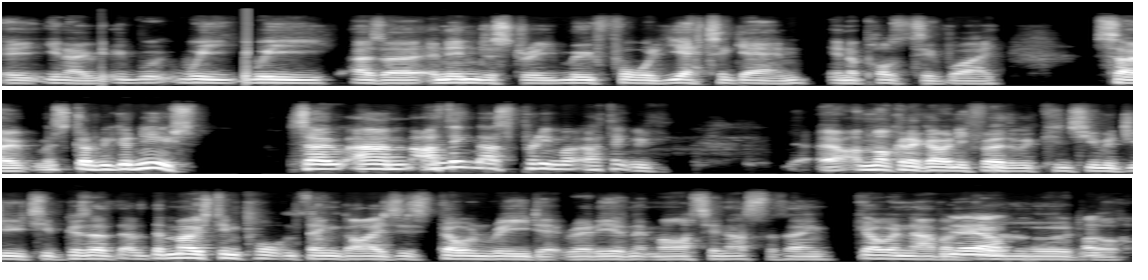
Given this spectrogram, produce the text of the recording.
eh, you know, we we as a, an industry move forward yet again in a positive way. So it's got to be good news. So um, I think that's pretty much. I think we've. Uh, I'm not going to go any further with consumer duty because the most important thing, guys, is go and read it. Really, isn't it, Martin? That's the thing. Go and have a yeah, good look.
